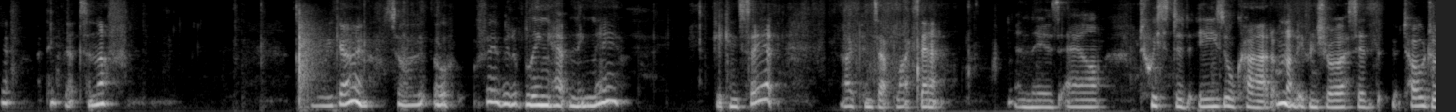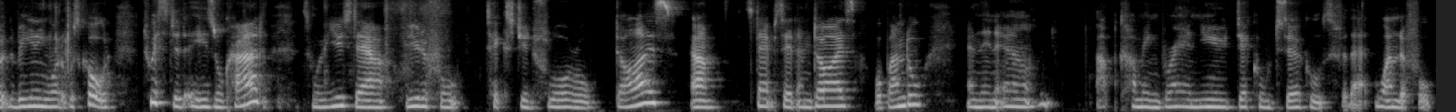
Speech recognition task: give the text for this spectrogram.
Yep, I think that's enough. There we go. So oh, a fair bit of bling happening there. If you can see it, opens up like that. And there's our twisted easel card. I'm not even sure I said told you at the beginning what it was called. Twisted easel card. So we used our beautiful textured floral dies. Um, stamp set and dies or bundle, and then our upcoming brand new deckled circles for that wonderful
